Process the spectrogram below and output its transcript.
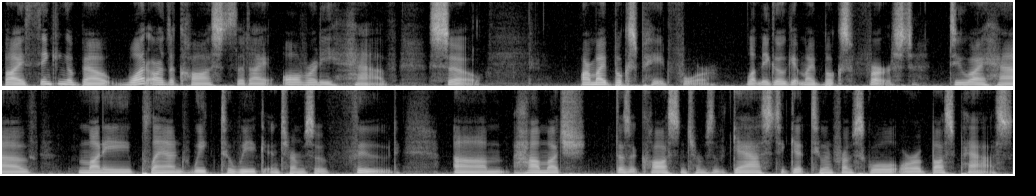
by thinking about what are the costs that I already have. So, are my books paid for? Let me go get my books first. Do I have money planned week to week in terms of food? Um, how much does it cost in terms of gas to get to and from school or a bus pass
